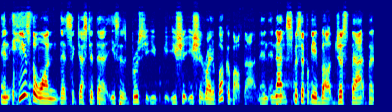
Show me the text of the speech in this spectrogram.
and he's the one that suggested that he says, Bruce, you you should you should write a book about that, and and not specifically about just that, but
